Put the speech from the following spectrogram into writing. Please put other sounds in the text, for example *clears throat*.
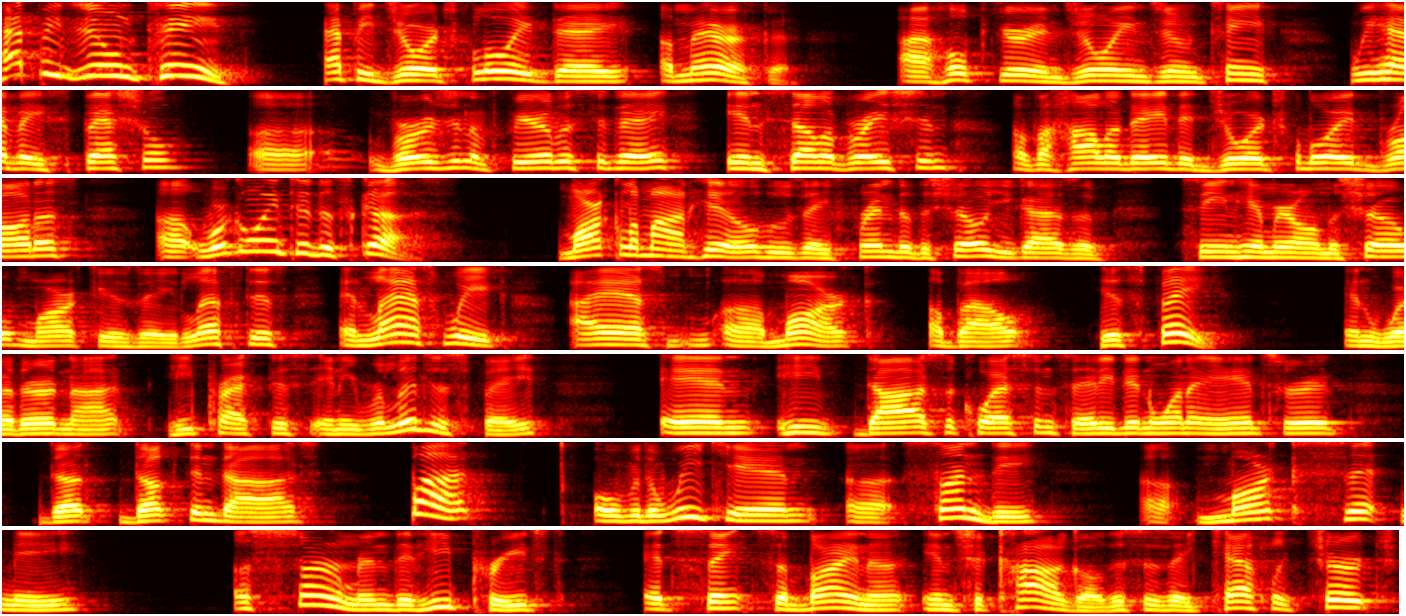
Happy Juneteenth. Happy George Floyd Day, America. I hope you're enjoying Juneteenth. We have a special uh, version of Fearless today in celebration of the holiday that George Floyd brought us. Uh, we're going to discuss Marc Lamont Hill, who's a friend of the show. You guys have seen him here on the show. Marc is a leftist. And last week, I asked uh, Marc about his faith and whether or not he practiced any religious faith. And he dodged the question, said he didn't want to answer it, ducked and dodged. But over the weekend, uh, Sunday, uh, Marc sent me a sermon that he preached at St. Sabina in Chicago. This is a Catholic church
